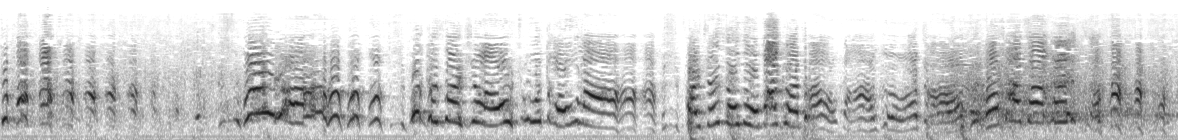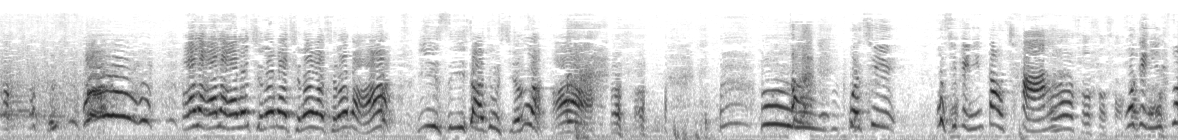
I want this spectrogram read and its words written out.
哈哈哈！哎呀，我可算是熬出头了，反正能弄八个头，八个头，八个黑子，啊！好了好了好了，起来吧起来吧起来吧啊！意思一下就行了啊。我去我去给您倒茶啊，好好好。我给您做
